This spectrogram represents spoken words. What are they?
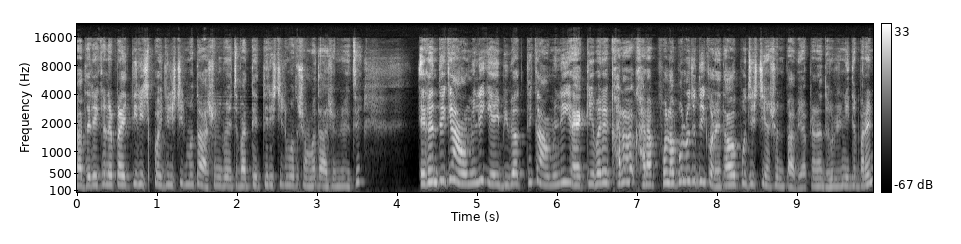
তাদের এখানে প্রায় তিরিশ, পঁয়ত্রিশটির মতো আসন রয়েছে বা তেত্রিশটির মতো সম্ভবত আসন রয়েছে। এখান থেকে আওয়ামী লীগ, এই বিভাগ থেকে আওয়ামী লীগ একেবারে খারাপ খারাপ ফলাফলও যদি করে, তাও পঁচিশটি আসন পাবে। আপনারা ধরে নিতে পারেন।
